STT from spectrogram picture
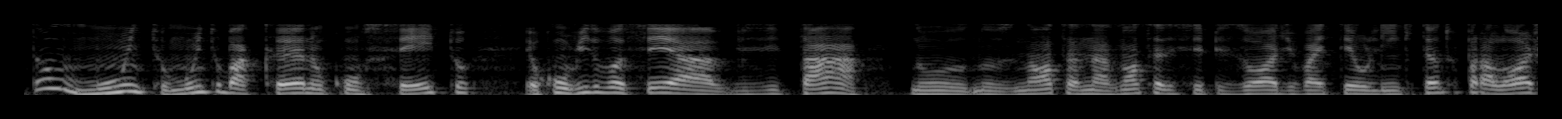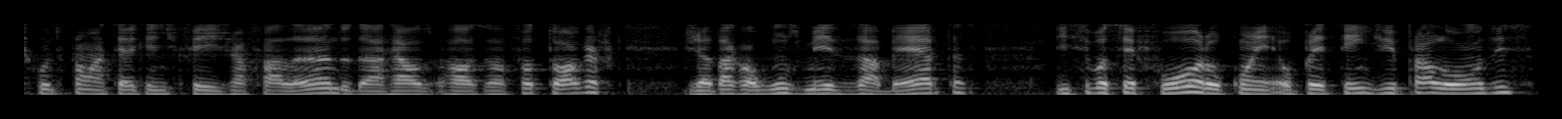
Então, muito, muito bacana o conceito. Eu convido você a visitar no, nos notas, nas notas desse episódio, vai ter o link tanto para a loja quanto para a matéria que a gente fez já falando da House, of Photography, que já está com alguns meses abertas. E se você for ou, ou pretende ir para Londres,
